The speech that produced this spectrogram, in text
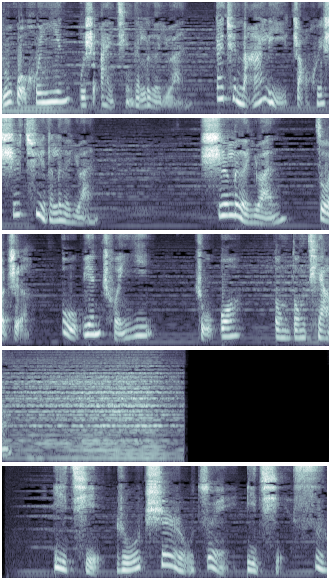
如果婚姻不是爱情的乐园，该去哪里找回失去的乐园？《失乐园》，作者渡边淳一，主播东东锵。一起如痴如醉，一起肆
